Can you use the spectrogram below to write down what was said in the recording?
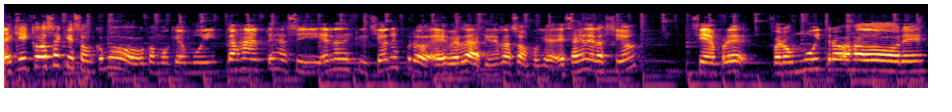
Es que hay cosas que son como, como que muy tajantes así en las descripciones, pero es verdad, tienes razón, porque esa generación siempre fueron muy trabajadores,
